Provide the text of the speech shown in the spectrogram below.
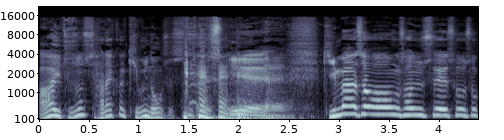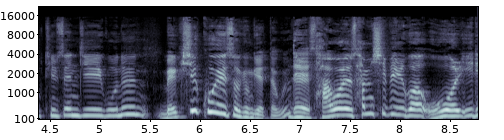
아, 이 두 선수 잘하니까 기분이 너무 좋습니다. 예. 네. 김하성 선수의 소속팀 샌디에고는 멕시코에서 경기했다고요? 네, 4월 30일과 5월 1일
